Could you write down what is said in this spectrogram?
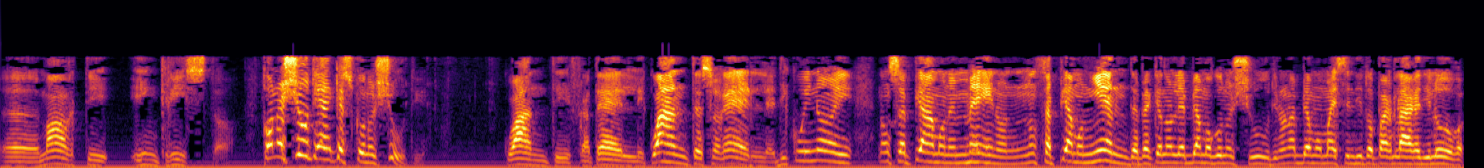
eh, morti in Cristo, conosciuti e anche sconosciuti. Quanti fratelli, quante sorelle, di cui noi non sappiamo nemmeno, non sappiamo niente perché non li abbiamo conosciuti, non abbiamo mai sentito parlare di loro,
